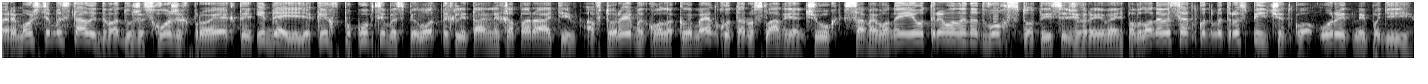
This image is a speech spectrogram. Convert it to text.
Переможцями стали два дуже схожих проекти, ідеї яких в покупці безпілотних літальних апаратів. Автори Микола Клименко та Руслан Янчук. Саме вони і отримали на двох 100 тисяч гривень. Павло Невесенко, Дмитро Спільченко у ритмі подій.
